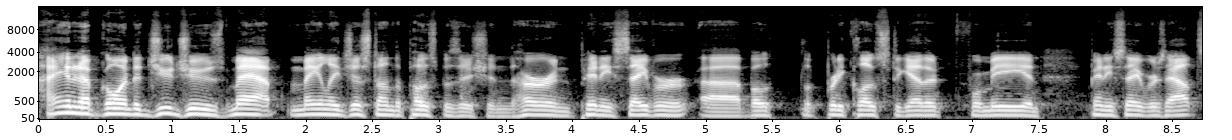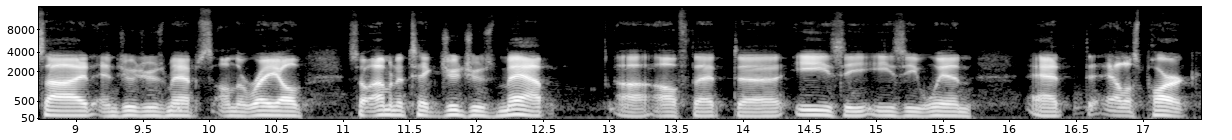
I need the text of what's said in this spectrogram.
I ended up going to Juju's map mainly just on the post position. Her and Penny Saver uh, both look pretty close together for me, and Penny Saver's outside and Juju's map's on the rail. So I'm going to take Juju's map uh, off that uh, easy, easy win at Ellis Park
